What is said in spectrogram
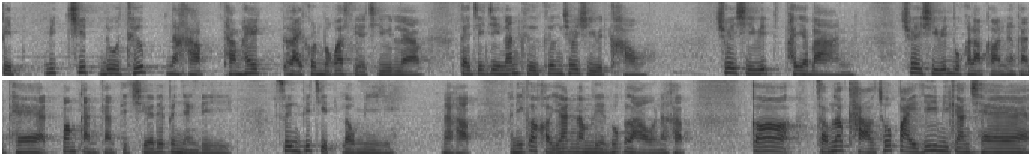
ปิดมิดชิดดูทึบนะครับทำให้หลายคนบอกว่าเสียชีวิตแล้ว แต่จริง ๆ นั้นคือเครื่องช่วยชีวิตเขา ช่วยชีวิตพยาบาล ช่วยชีวิตบุคลากรทางการแพทย์ ป้องกันการติดเชื้อได้เป็นอย่างดี ซึ่งพิจิตเรามีนะครับ อันนี้ก็ขออนุญาตนำเรียนพวกเรานะครับ ก็สำหรับข่าวทั่วไปที่มีการแชร์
